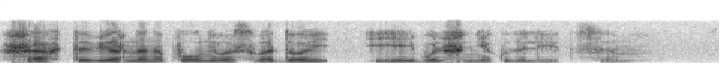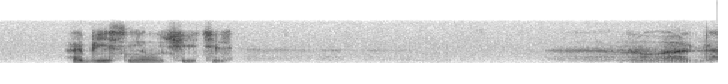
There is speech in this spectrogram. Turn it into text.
Шахта верно наполнилась водой, и ей больше некуда литься, — объяснил учитель. Ну ладно,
